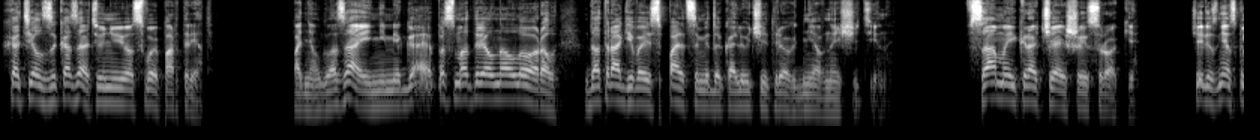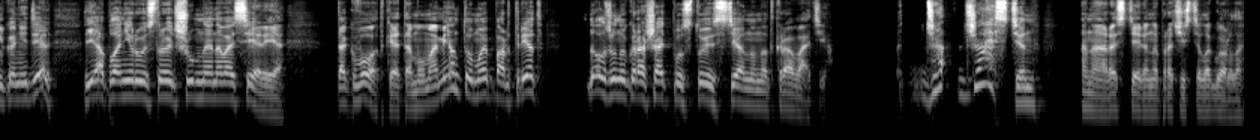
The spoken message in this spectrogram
хотел заказать у нее свой портрет». Поднял глаза и, не мигая, посмотрел на Лорел, дотрагиваясь пальцами до колючей трехдневной щетины. «В самые кратчайшие сроки». Через несколько недель я планирую строить шумное новоселье. Так вот, к этому моменту мой портрет должен украшать пустую стену над кроватью». Джа «Джастин!» — она растерянно прочистила горло.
